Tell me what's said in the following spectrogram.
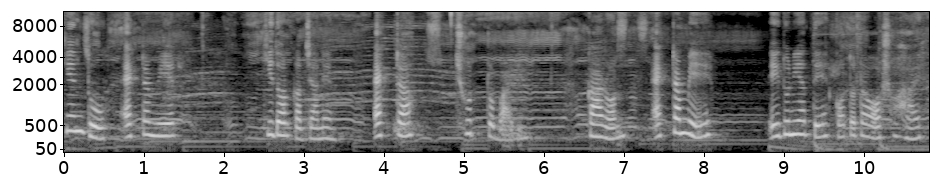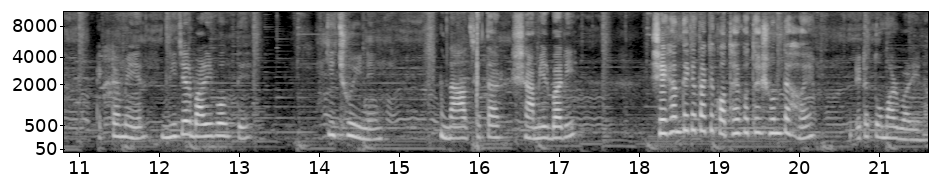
কিন্তু একটা মেয়ের কি দরকার জানেন? একটা ছোট্ট বাড়ি। কারণ একটা মেয়ে এই দুনিয়াতে কতটা অসহায়, একটা মেয়ের নিজের বাড়ি বলতে কিছুই নেই। না আছে তার স্বামীর বাড়ি। সেখান থেকে তাকে কথায় কথায় শুনতে হয়, এটা তোমার বাড়ি না,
